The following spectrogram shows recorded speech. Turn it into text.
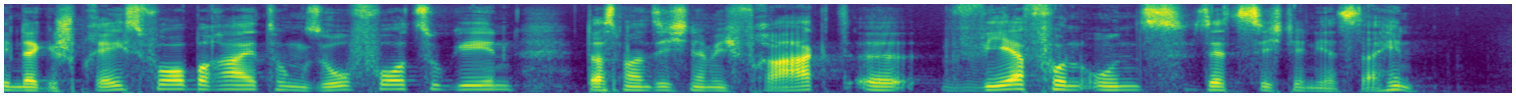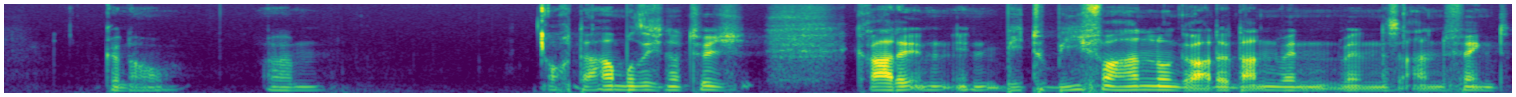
in der Gesprächsvorbereitung so vorzugehen, dass man sich nämlich fragt, äh, wer von uns setzt sich denn jetzt dahin? Genau. Ähm, auch da muss ich natürlich gerade in, in B2B-Verhandlungen, gerade dann, wenn, wenn es anfängt,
